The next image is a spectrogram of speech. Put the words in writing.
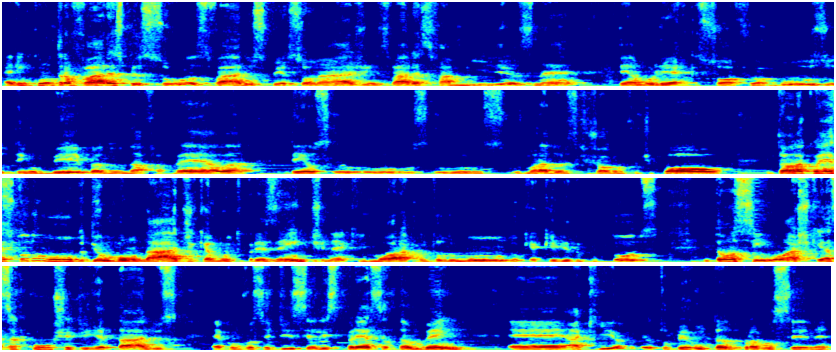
ela encontra várias pessoas, vários personagens, várias famílias, né? Tem a mulher que sofre o abuso, tem o bêbado da favela, tem os, os, os, os, moradores que jogam futebol. Então ela conhece todo mundo. Tem o Bondade, que é muito presente, né? Que mora com todo mundo, que é querido por todos. Então, assim, eu acho que essa colcha de retalhos, é como você disse, ela expressa também é, aqui eu estou perguntando para você, né?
